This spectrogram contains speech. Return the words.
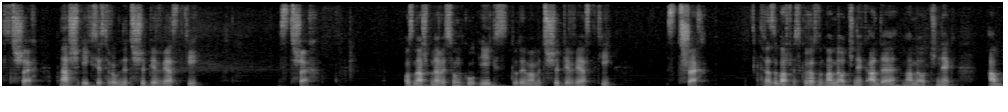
z 3. Nasz x jest równy 3 pierwiastki z 3. Oznaczmy na rysunku x, tutaj mamy 3 pierwiastki z 3. Teraz zobaczmy, skoro mamy odcinek AD, mamy odcinek AB,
